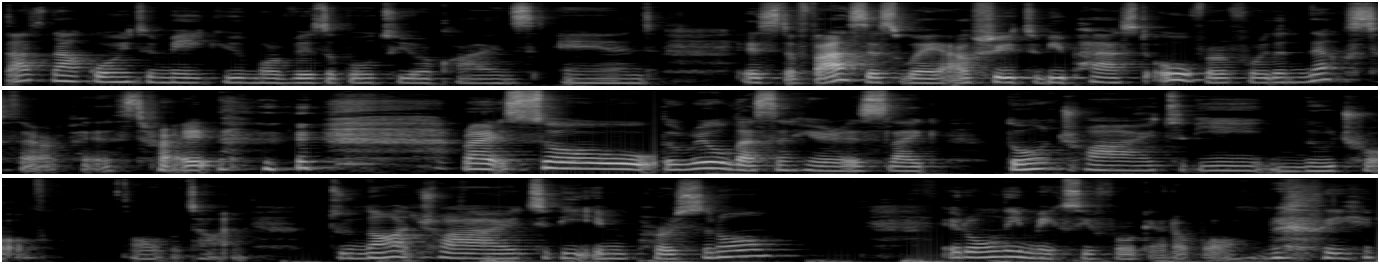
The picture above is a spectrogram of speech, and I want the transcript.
That's not going to make you more visible to your clients. And it's the fastest way actually to be passed over for the next therapist, right? right. So the real lesson here is like, don't try to be neutral all the time. Do not try to be impersonal. It only makes you forgettable, really.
